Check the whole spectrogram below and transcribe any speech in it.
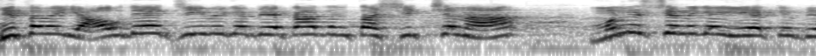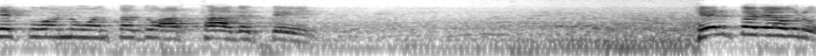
ಇತರ ಯಾವುದೇ ಜೀವಿಗೆ ಬೇಕಾದಂಥ ಶಿಕ್ಷಣ ಮನುಷ್ಯನಿಗೆ ಏಕೆ ಬೇಕು ಅನ್ನುವಂಥದ್ದು ಅರ್ಥ ಆಗತ್ತೆ. ಹೇಳ್ತಾರೆ ಅವರು,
